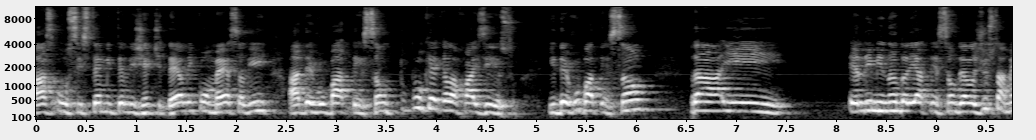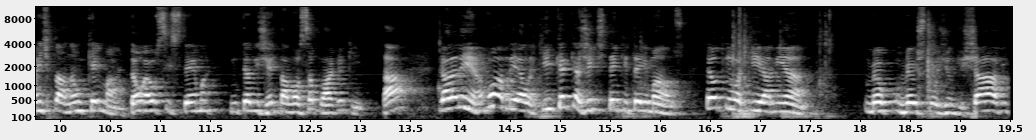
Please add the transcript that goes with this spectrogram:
as, o sistema inteligente dela e começa ali a derrubar a tensão. Por que, que ela faz isso? E derruba a tensão para ir eliminando ali a tensão dela justamente para não queimar. Então é o sistema inteligente da nossa placa aqui, tá? Galerinha, vou abrir ela aqui. O que é que a gente tem que ter em mãos? Eu tenho aqui a minha meu, meu estojinho de chave,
